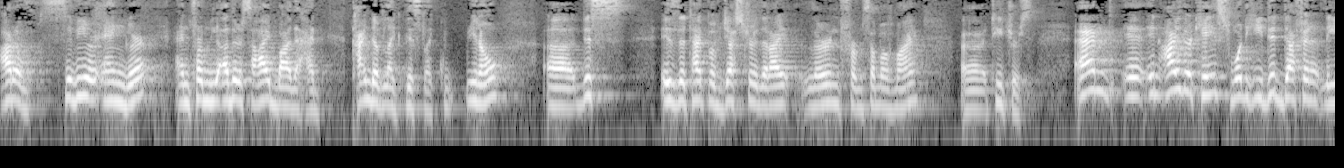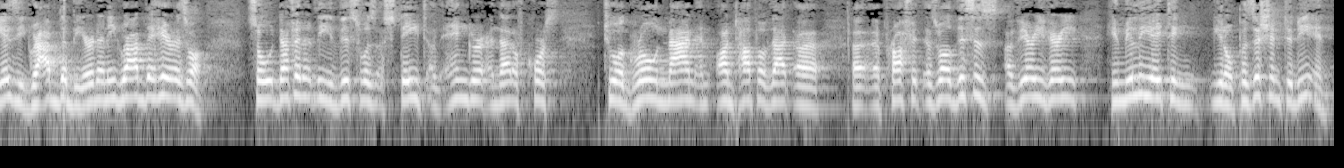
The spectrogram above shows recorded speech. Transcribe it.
out of severe anger, and from the other side by the head. Kind of like this, like, you know, uh, this is the type of gesture that I learned from some of my uh, teachers. And uh, in either case, what he did definitely is he grabbed the beard and he grabbed the hair as well. So definitely this was a state of anger and that of course to a grown man and on top of that uh, a prophet as well. This is a very, very humiliating you know, position to be in.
